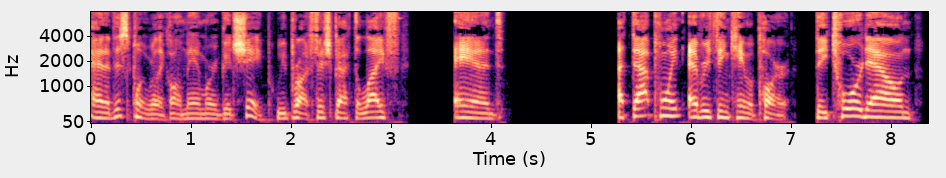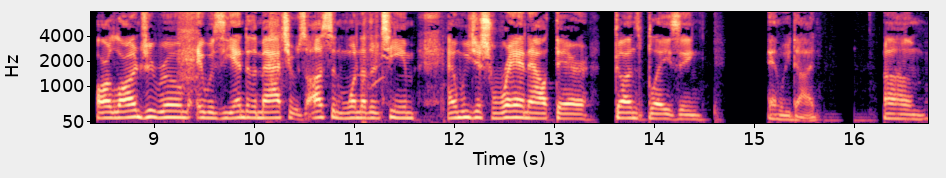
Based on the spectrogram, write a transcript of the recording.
And at this point, we're like, oh man, we're in good shape. We brought Fish back to life, and at that point, everything came apart. They tore down our laundry room. It was the end of the match. It was us and one other team, and we just ran out there, guns blazing, and we died. Um,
